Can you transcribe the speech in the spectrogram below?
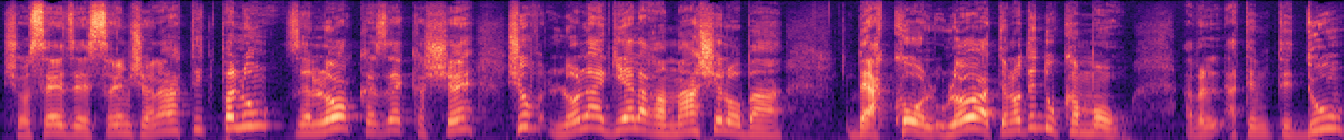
שעושה את זה 20 שנה? תתפלאו, זה לא כזה קשה. שוב, לא להגיע לרמה שלו ב, בהכל, לא, אתם לא תדעו כמוהו, אבל אתם תדעו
